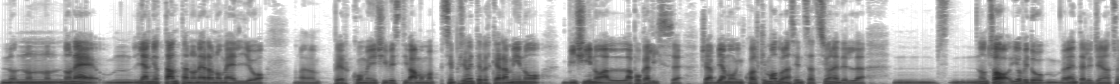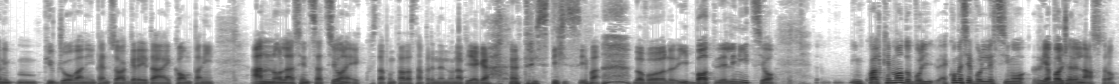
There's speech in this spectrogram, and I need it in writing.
Non, non, non è, gli anni Ottanta non erano meglio eh, per come ci vestivamo, ma semplicemente perché era meno vicino all'apocalisse. Cioè abbiamo in qualche modo una sensazione del... Mm, non so, io vedo veramente le generazioni mm, più giovani, penso a Greta e company, hanno la sensazione, e questa puntata sta prendendo una piega tristissima dopo i botti dell'inizio, in qualche modo vog- è come se volessimo riavvolgere il nastro.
